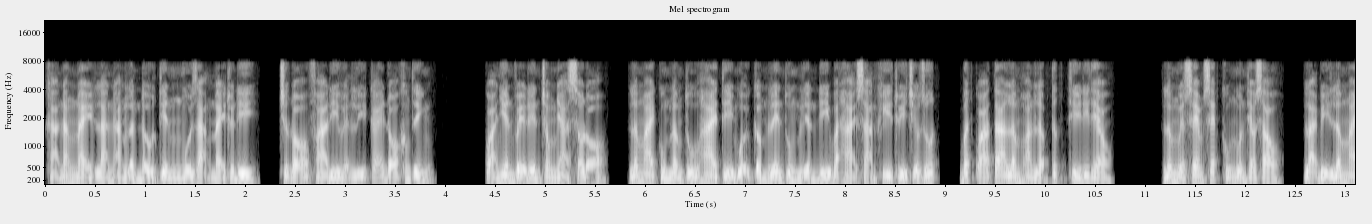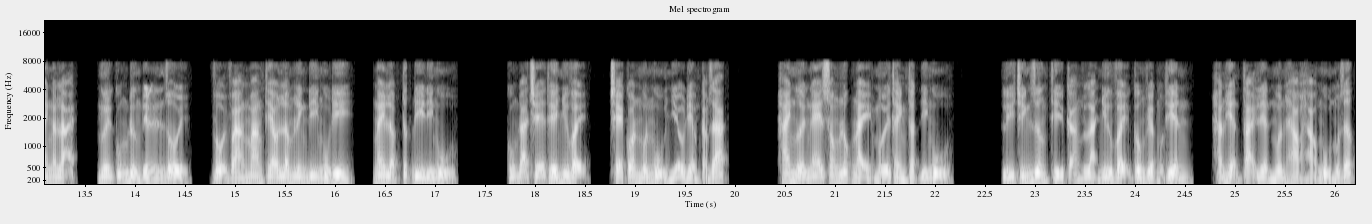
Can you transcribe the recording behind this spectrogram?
khả năng này là nàng lần đầu tiên ngồi dạng này thuyền đi, trước đó phà đi huyện lỵ cái đó không tính. Quả nhiên về đến trong nhà sau đó lâm ai cùng lâm tú hai tỷ bội cầm lên thùng liền đi bắt hải sản khi thủy triều rút bất quá ta lâm hoan lập tức thì đi theo. Lâm nguyệt xem xét cũng muốn theo sau lại bị lâm mai ngăn lại ngươi cũng đừng đến, đến rồi vội vàng mang theo lâm linh đi ngủ đi ngay lập tức đi đi ngủ. Cũng đã trễ thế như vậy trẻ con muốn ngủ nhiều điểm cảm giác. Hai người nghe xong lúc này mới thành thật đi ngủ. Lý chính dương thì càng là như vậy công việc một thiên hắn hiện tại liền muốn hảo hảo ngủ một giấc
